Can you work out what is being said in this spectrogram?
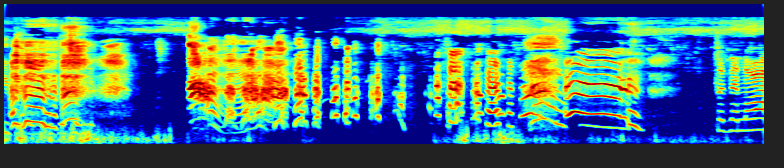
இப்போ சொல்லு, இப்போ சொல்லு. இப்போ தெல்லவா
